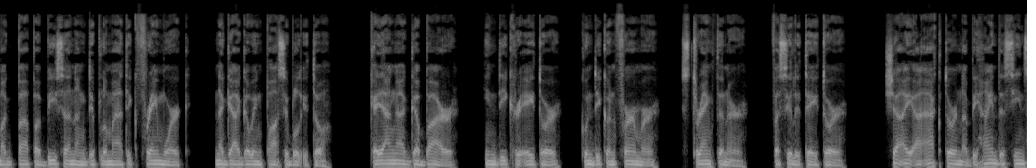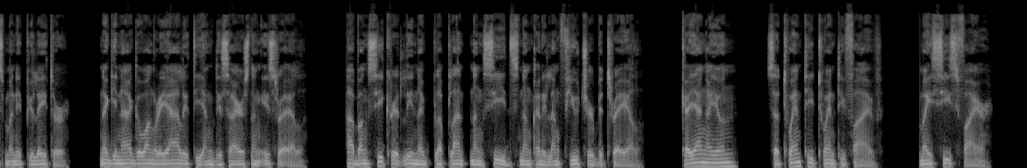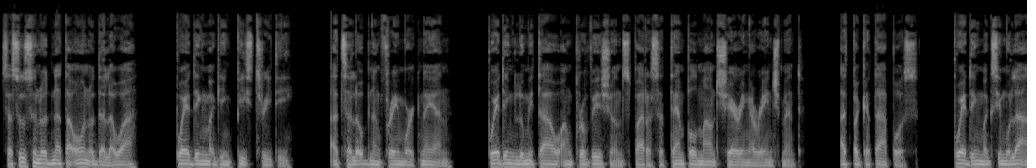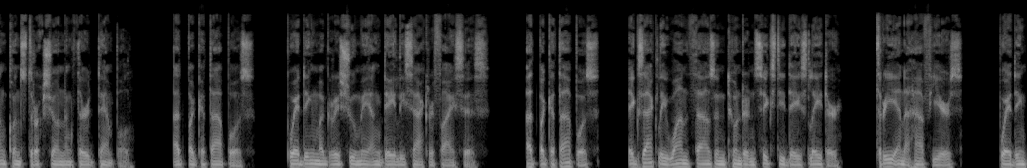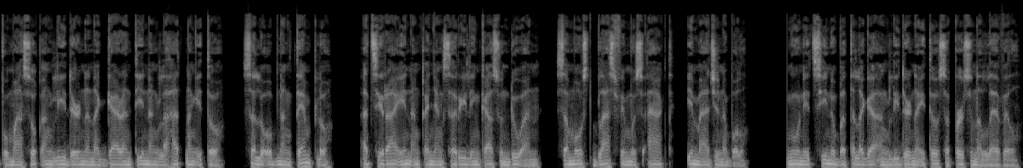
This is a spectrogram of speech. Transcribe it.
Magpapabisa ng diplomatic framework na gagawing possible ito. Kaya nga Gabar, hindi creator, kundi confirmer, strengthener, facilitator. Siya ay a-actor na behind-the-scenes manipulator na ginagawang reality ang desires ng Israel habang secretly nagpla-plant ng seeds ng kanilang future betrayal. Kaya ngayon, sa 2025, may ceasefire. Sa susunod na taon o dalawa, pwedeng maging peace treaty. At sa loob ng framework na yan, pwedeng lumitaw ang provisions para sa Temple Mount Sharing Arrangement. At pagkatapos, pwedeng magsimula ang konstruksyon ng Third Temple. At pagkatapos, pwedeng mag-resume ang daily sacrifices. At pagkatapos, exactly 1,260 days later, three and a half years, pwedeng pumasok ang leader na nag-guarantee ng lahat ng ito sa loob ng templo at sirain ang kanyang sariling kasunduan sa most blasphemous act imaginable. Ngunit sino ba talaga ang leader na ito sa personal level?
